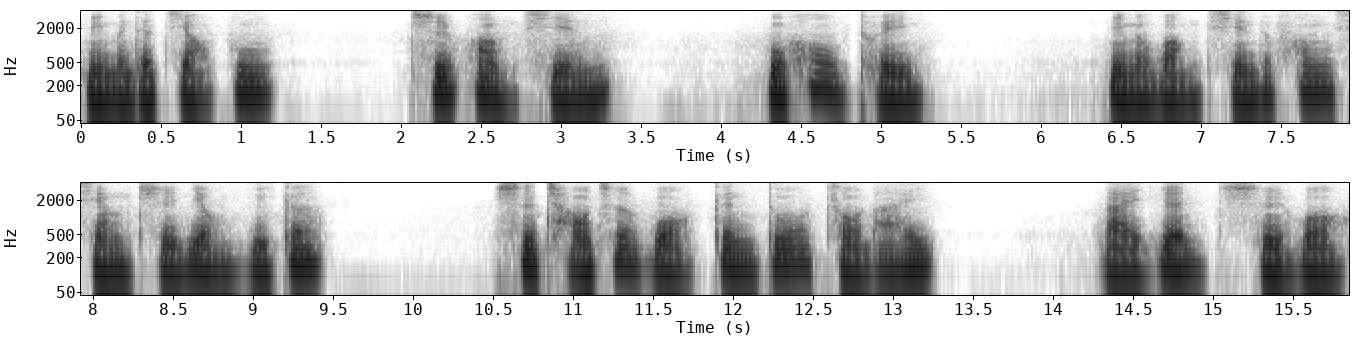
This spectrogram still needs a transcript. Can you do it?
你们的脚步只往前，不后退。你们往前的方向只有一个，是朝着我更多走来。来认识我，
